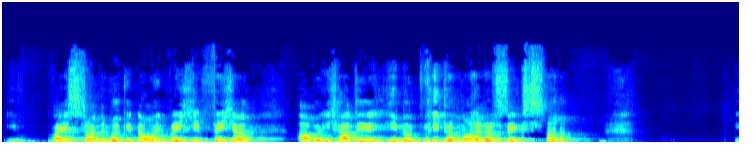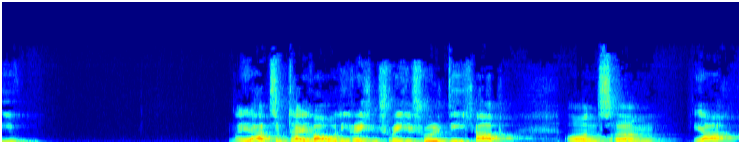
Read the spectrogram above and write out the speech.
Ich weiß zwar nicht mehr genau in welche Fächer, aber ich hatte hin und wieder mal das Sechser ich, naja, zum Teil war auch die Rechenschwäche schuld, die ich habe. Und ähm, ja,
